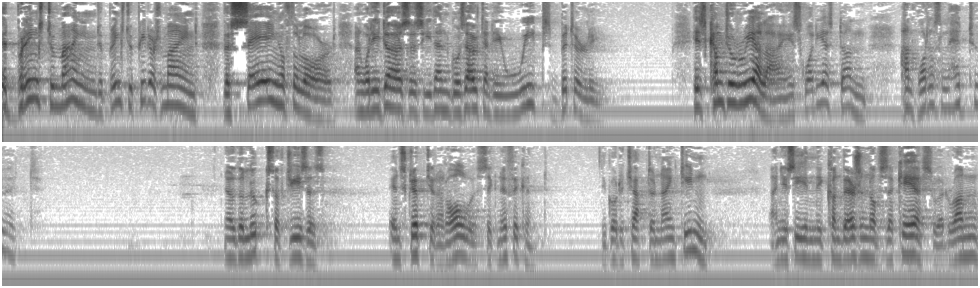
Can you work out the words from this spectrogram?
It brings to mind, it brings to Peter's mind the saying of the Lord. And what he does is he then goes out and he weeps bitterly. He's come to realize what he has done and what has led to it. Now, the looks of Jesus in Scripture are always significant. You go to chapter 19, and you see in the conversion of Zacchaeus, who had run,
